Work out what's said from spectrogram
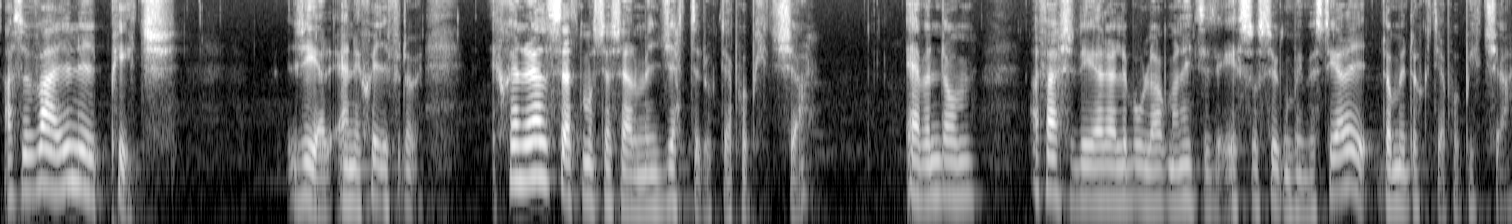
alltså varje ny pitch ger energi. För dem. Generellt sett måste jag säga att de är jätteduktiga på att pitcha. Även de affärsidéer eller bolag man inte är så sugen på att investera i, de är duktiga på att pitcha.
